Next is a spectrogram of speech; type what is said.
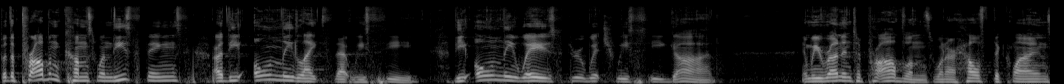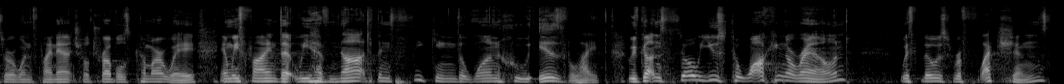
But the problem comes when these things are the only lights that we see, the only ways through which we see God. And we run into problems when our health declines or when financial troubles come our way, and we find that we have not been seeking the one who is light. We've gotten so used to walking around with those reflections.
